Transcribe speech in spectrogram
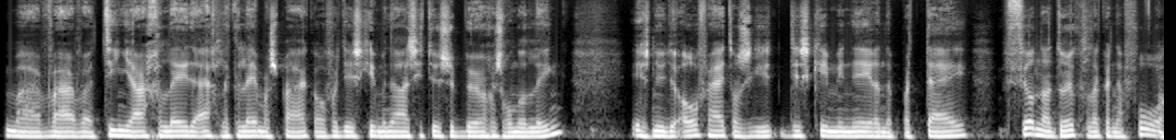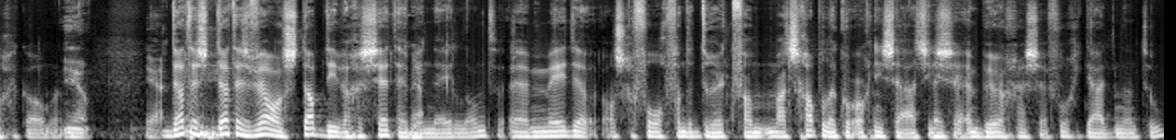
Maar waar we tien jaar geleden eigenlijk alleen maar spraken over discriminatie tussen burgers onderling, is nu de overheid als discriminerende partij veel nadrukkelijker naar voren gekomen. Ja. Ja. Dat, is, dat is wel een stap die we gezet hebben in Nederland. Uh, mede als gevolg van de druk van maatschappelijke organisaties en burgers, uh, voeg ik daar dan aan toe.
